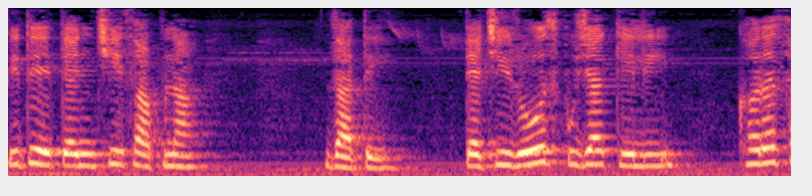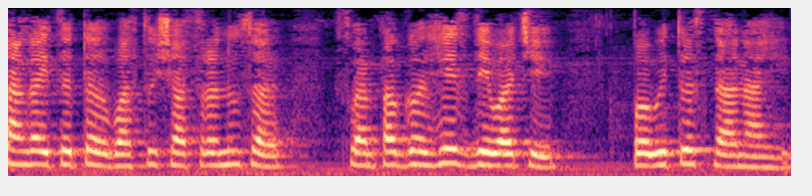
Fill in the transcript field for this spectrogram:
तिथे त्यांची स्थापना जाते. त्याची रोज पूजा केली खरं सांगायचं तर वास्तुशास्त्रानुसार स्वयंपाकघर हेच देवाचे पवित्र स्थान आहे.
